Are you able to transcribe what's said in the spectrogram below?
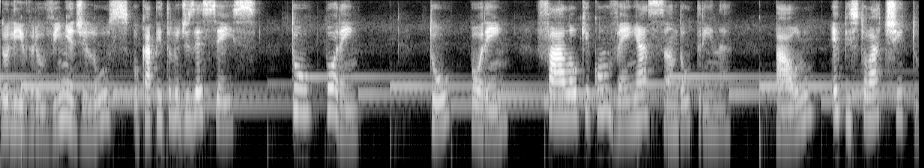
Do livro Vinha de Luz, o capítulo 16. Tu, porém. Tu, porém, fala o que convém à sã doutrina. Paulo, Epístola a Tito,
